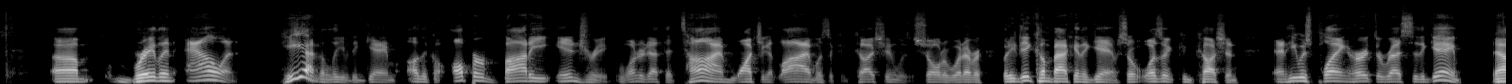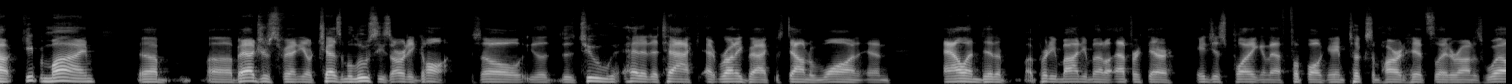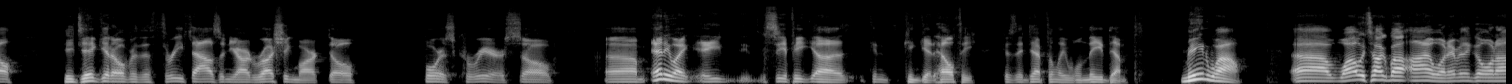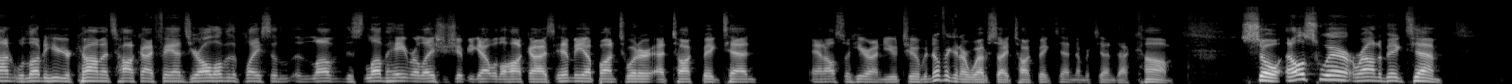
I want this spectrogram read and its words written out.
Um, Braylon Allen, he had to leave the game on the upper body injury. Wondered at the time, watching it live, was a concussion, was a shoulder, whatever. But he did come back in the game, so it wasn't concussion, and he was playing hurt the rest of the game. Now, keep in mind, uh, uh, Badgers fan, you know, Chez Mellusi's already gone. So the, the two headed attack at running back was down to one. And Allen did a, a pretty monumental effort there in just playing in that football game, took some hard hits later on as well. He did get over the 3,000 yard rushing mark, though, for his career. So, um, anyway, he, see if he uh, can can get healthy because they definitely will need them. Meanwhile, uh, while we talk about Iowa and everything going on, we'd love to hear your comments, Hawkeye fans. You're all over the place and love this love hate relationship you got with the Hawkeyes. Hit me up on Twitter at Talk Big Ten and also here on YouTube. And don't forget our website, talkbig10 number 10.com. So elsewhere around the Big Ten,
